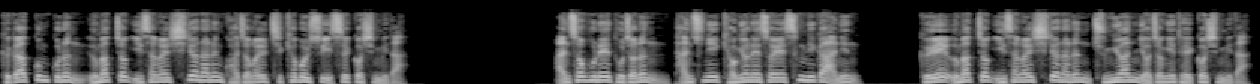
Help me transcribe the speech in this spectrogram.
그가 꿈꾸는 음악적 이상을 실현하는 과정을 지켜볼 수 있을 것입니다. 안성훈의 도전은 단순히 경연에서의 승리가 아닌 그의 음악적 이상을 실현하는 중요한 여정이 될 것입니다.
